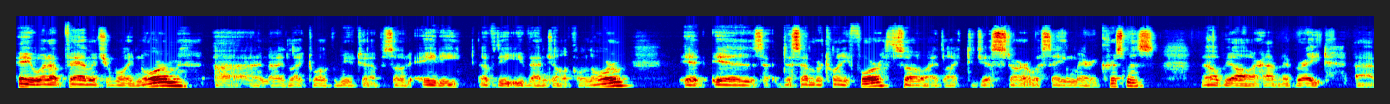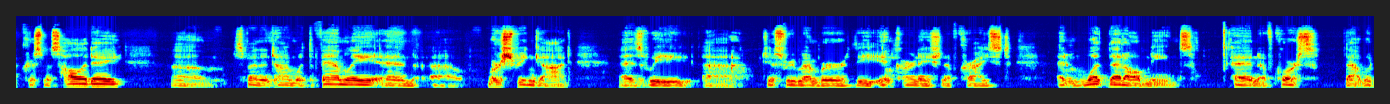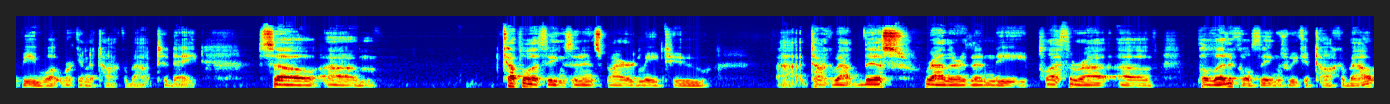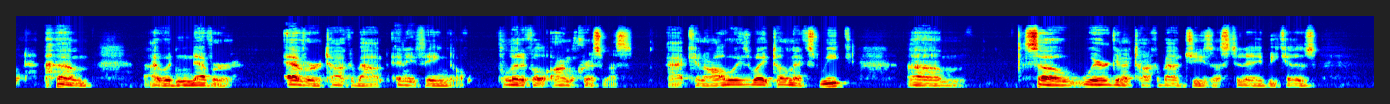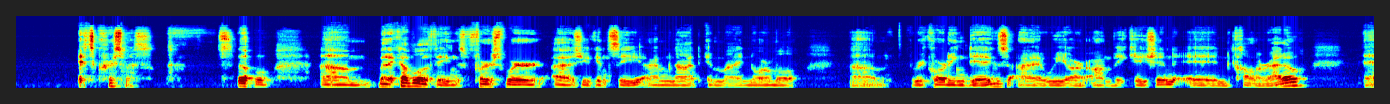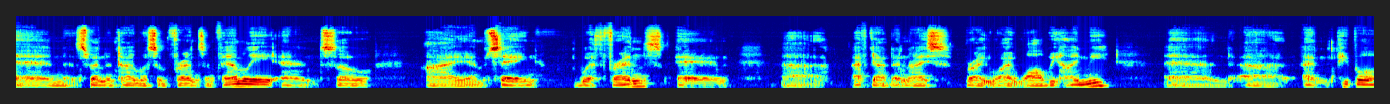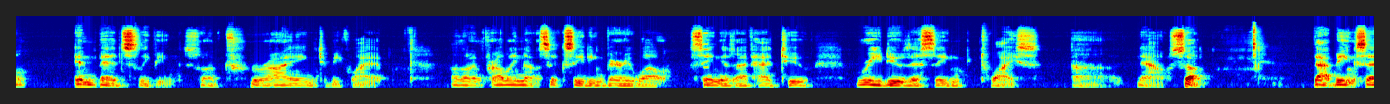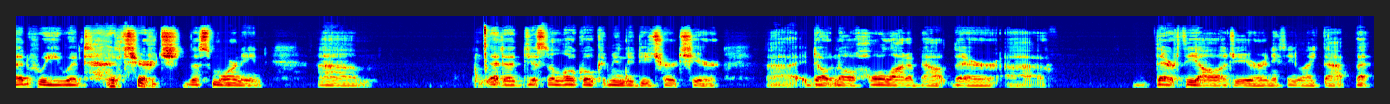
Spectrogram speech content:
Hey, what up, fam? It's your boy Norm, uh, and I'd like to welcome you to episode 80 of the Evangelical Norm. It is December 24th, so I'd like to just start with saying Merry Christmas. I hope you all are having a great uh, Christmas holiday, um, spending time with the family, and uh, worshiping God as we uh, just remember the incarnation of Christ and what that all means. And of course, that would be what we're going to talk about today. So, a um, couple of things that inspired me to uh, talk about this rather than the plethora of political things we could talk about. Um, I would never, ever talk about anything political on Christmas. I can always wait till next week. Um, so, we're going to talk about Jesus today because it's Christmas. so, um, but a couple of things. First, where as you can see, I'm not in my normal um, recording digs. I, we are on vacation in Colorado and spending time with some friends and family, and so I am staying with friends, and uh, I've got a nice bright white wall behind me, and uh, and people in bed sleeping. So I'm trying to be quiet although I'm probably not succeeding very well, seeing as I've had to redo this thing twice uh, now. So, that being said, we went to church this morning um, at a, just a local community church here. Uh, I don't know a whole lot about their uh, their theology or anything like that, but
